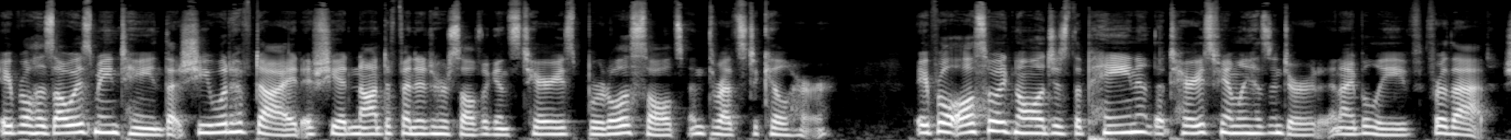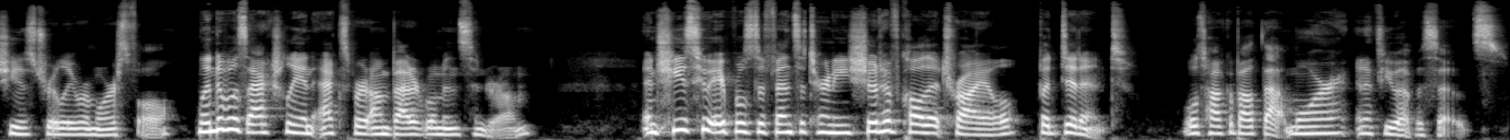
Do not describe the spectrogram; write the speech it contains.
April has always maintained that she would have died if she had not defended herself against Terry's brutal assaults and threats to kill her. April also acknowledges the pain that Terry's family has endured, and I believe for that she is truly remorseful. Lynda was actually an expert on battered woman syndrome, and she's who April's defense attorney should have called at trial, but didn't. We'll talk about that more in a few episodes.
